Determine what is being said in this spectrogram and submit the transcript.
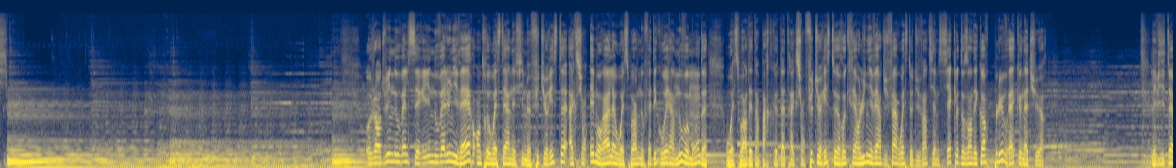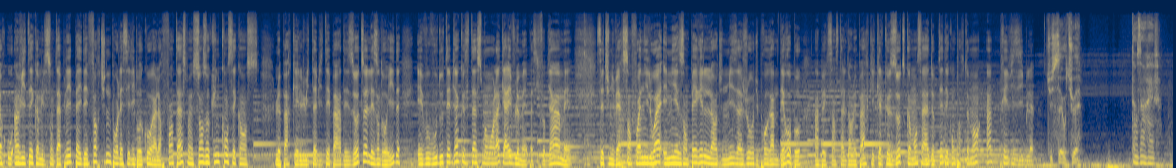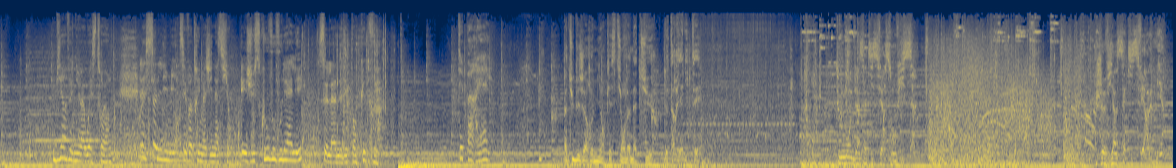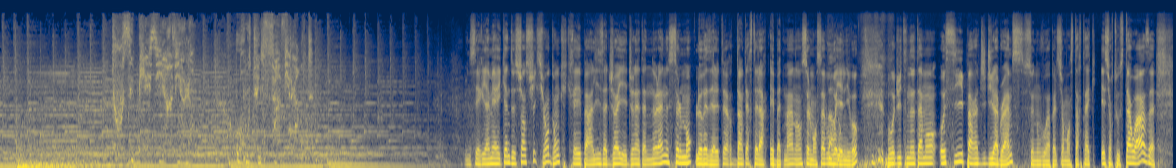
Aujourd'hui, nouvelle série, nouvel univers entre western et films futuristes, action et morale. Westworld nous fait découvrir un nouveau monde. Westworld est un parc d'attractions futuristes recréant l'univers du Far West du XXe siècle dans un décor plus vrai que nature. Les visiteurs ou invités comme ils sont appelés payent des fortunes pour laisser libre cours à leurs fantasmes sans aucune conséquence. Le parc est lui habité par des hôtes, les androïdes, et vous vous doutez bien que c'est à ce moment-là qu'arrive le mais, parce qu'il faut bien un mais. Cet univers sans foi ni loi est mis en péril lors d'une mise à jour du programme des robots. Un bug s'installe dans le parc et quelques hôtes commencent à adopter des comportements imprévisibles. Tu sais où tu es Dans un rêve. Bienvenue à Westworld. La seule limite, c'est votre imagination. Et jusqu'où vous voulez aller, cela ne dépend que de vous. T'es pas réel. As-tu déjà remis en question la nature de ta réalité? Tout le monde vient satisfaire son vice. Je viens satisfaire le mien. Tous ces plaisirs violents auront une Une série américaine de science-fiction, donc, créée par Lisa Joy et Jonathan Nolan, seulement le réalisateur d'Interstellar et Batman, hein, seulement ça, vous Pardon. voyez le niveau. Produite notamment aussi par J.J. Abrams, ce nom vous rappelle sûrement Star Trek et surtout Star Wars.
